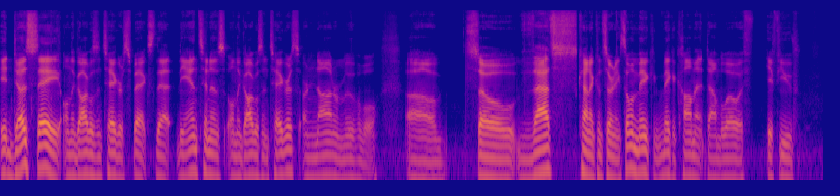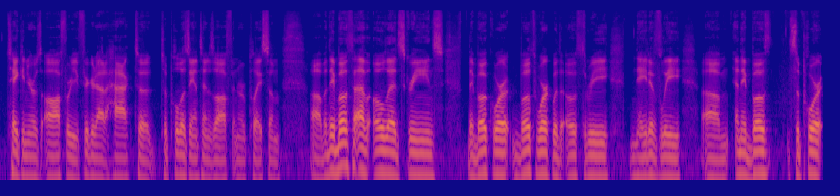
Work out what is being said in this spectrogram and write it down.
It does say on the goggles Integra specs that the antennas on the goggles Integras are non-removable. Um, so that's kind of concerning. Someone make make a comment down below if if you've taken yours off or you figured out a hack to to pull those antennas off and replace them. Uh, but they both have OLED screens. They both work both work with O3 natively, um, and they both support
